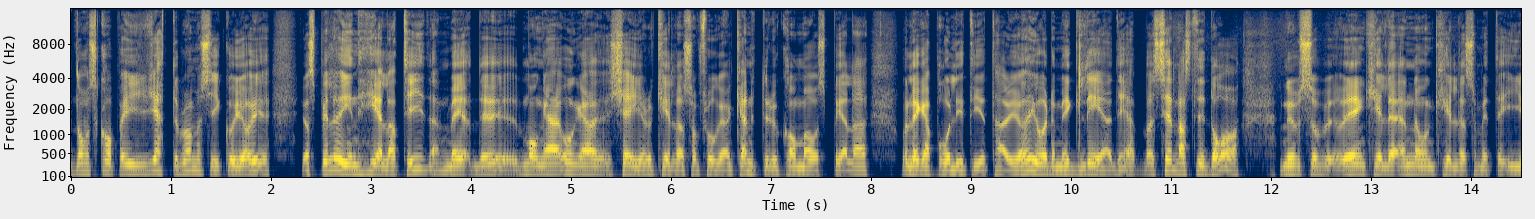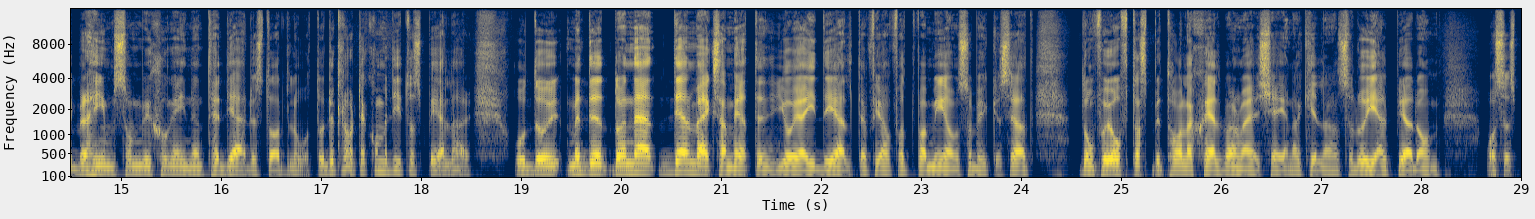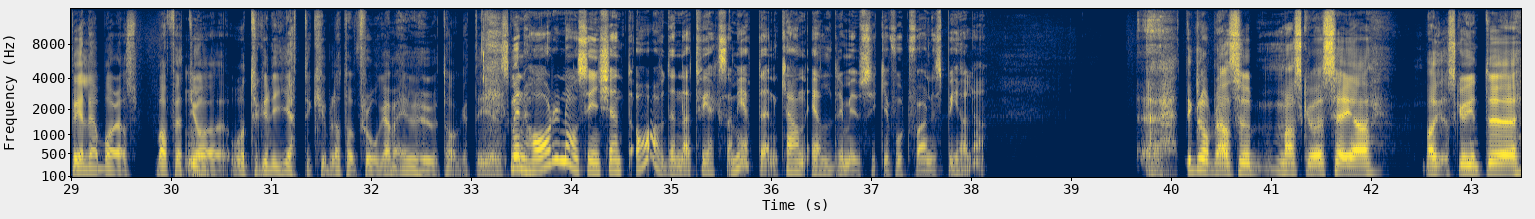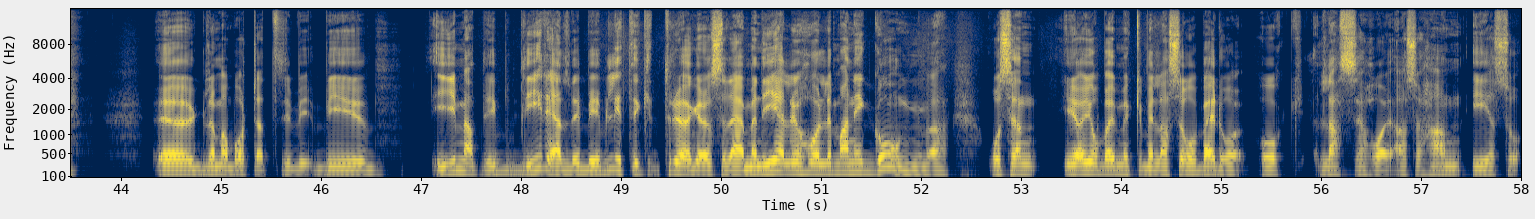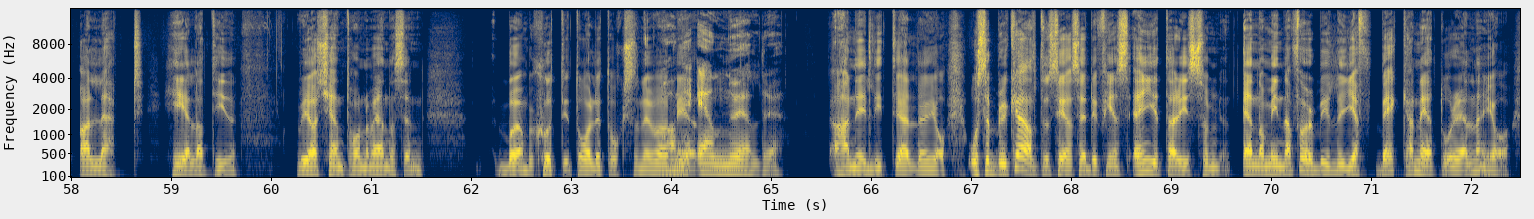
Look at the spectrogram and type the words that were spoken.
de skapar ju jättebra musik och jag, jag spelar in hela tiden. Men det är många unga tjejer och killar som frågar kan inte du komma och spela och lägga på lite gitarr? Jag gör det med glädje. Senast idag nu så är en kille, en ung kille som heter Ibrahim som vill sjunga in en Ted Gärdestad-låt och det är klart jag kommer dit och spelar. Och då, men det, då, den, den verksamheten gör jag ideellt för jag har fått vara med om så mycket så att de får ju oftast betala själva de här tjejerna och killarna så då hjälper jag dem och så spelar jag bara, bara för att mm. jag och tycker det är jättekul att de frågar mig överhuvudtaget. Men har du någonsin känt av den där tveksamheten? Kan äldre musiker fortfarande spela? Eh, det är klart, alltså, man ska väl säga, man ska ju inte äh, glömma bort att vi, vi i och med att vi blir äldre, vi blir lite trögare och sådär, men det gäller att hålla man igång. Va? Och sen jag jobbar mycket med Lasse Åberg då och Lasse har, alltså han är så alert hela tiden. Vi har känt honom ända sedan början på 70-talet också. När var han med. är ännu äldre. Han är lite äldre än jag. Och så brukar jag alltid säga så här, det finns en gitarrist som, en av mina förebilder, Jeff Beck, han är ett år äldre än jag.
